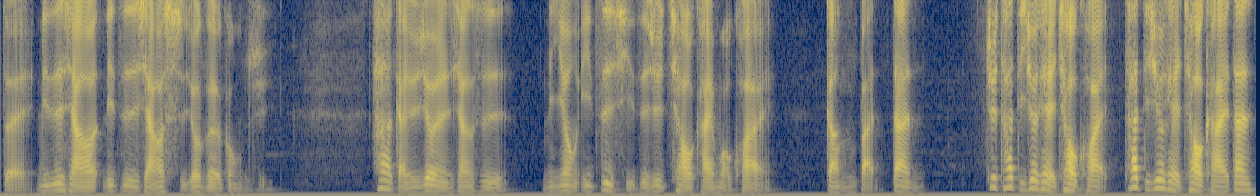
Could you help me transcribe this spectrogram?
对你只想要，你只是想要使用这个工具，它的感觉就有点像是你用一字起子去撬开某块钢板，但就它的确可以撬开，它的确可以撬开，但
